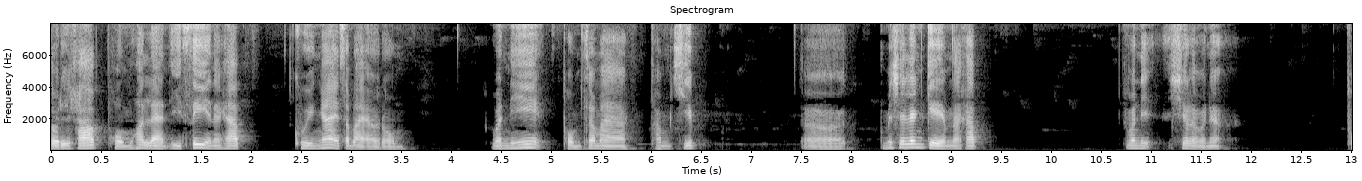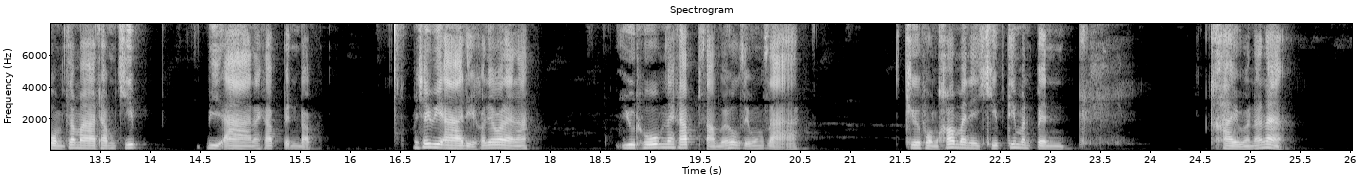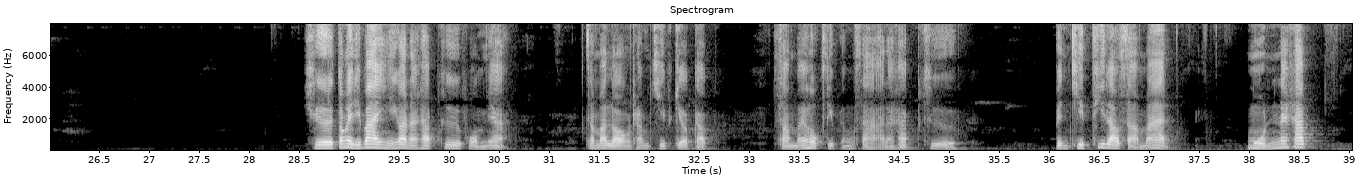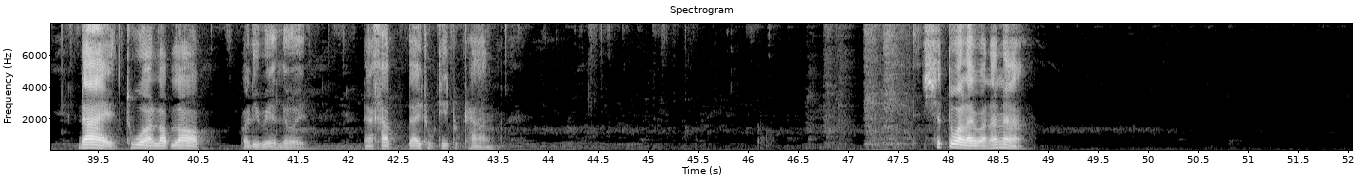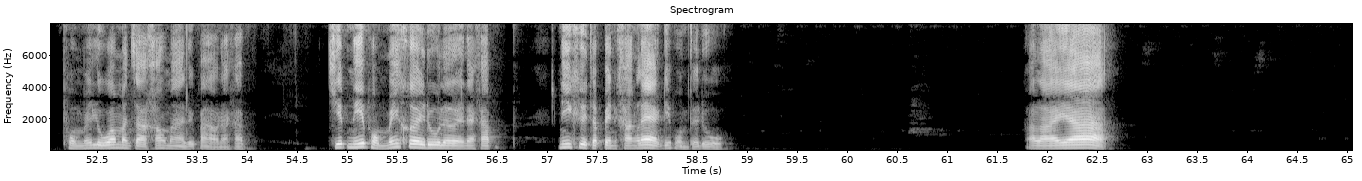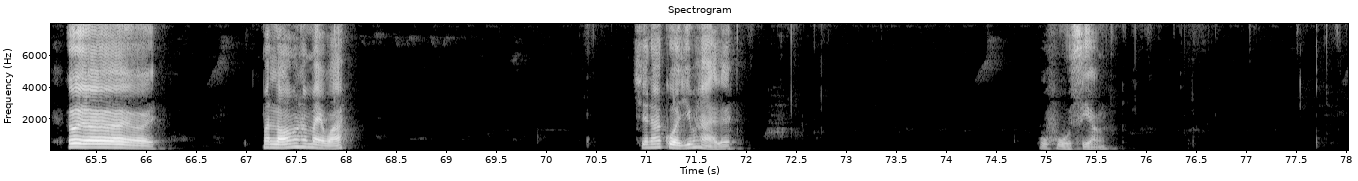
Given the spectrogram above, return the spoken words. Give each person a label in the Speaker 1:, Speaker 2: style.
Speaker 1: สวัสดีครับ ผมฮอลแลนด์อีซี่นะครับ คุยง่ายสบายอารมณ์ วันนี้ผมจะมาทำคลิป เอ่อ ไม่ใช่เล่นเกมนะครับ วันนี้ชื่ออะไรวะเนี่ย ผมจะมาทำคลิป VR นะครับ เป็นแบบ ไม่ใช่ VR ดิเขาเรียกว่าอะไรนะ YouTube นะครับ 360 องศา คือผมเข้ามาในคลิปที่มันเป็นไข่วันนั้นอะ คือต้องอธิบายอย่างนี้ก่อนนะครับ คือผมเนี่ยจะมาลองทำคลิปเกี่ยวกับ 360 องศานะครับ คือเป็นคลิปที่เราสามารถหมุนนะครับ ได้ทั่วรอบๆบริเวณเลยนะครับ ได้ทุกทิศทุกทางชื่อตัวอะไรวะนั่นน่ะ ผมไม่รู้ว่ามันจะเข้ามาหรือเปล่านะครับ คลิปนี้ผมไม่เคยดูเลยนะครับ นี่คือจะเป็นครั้งแรกที่ผมจะดู อะไรอะ่ะเฮ้ยเฮ้ยเฮ้ยเฮ้ยมันร้องทำไมวะเชี่ยน่ากลัวยิ้มหายเลย โอ้โห เสียง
